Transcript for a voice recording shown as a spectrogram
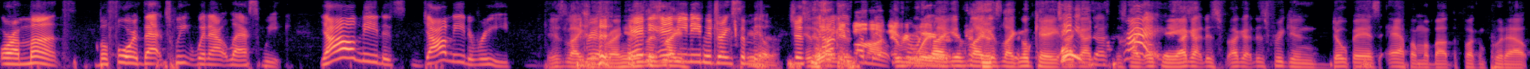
or a month before that tweet went out last week. Y'all need to. Y'all need to read. It's like Really. right here. and It's and like- you need to drink some milk. Just It's drink like- some milk. It's everywhere. like it's like it's like okay, I got Jesus it's like okay, I got this I got this freaking dope ass app I'm about to fucking put out.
